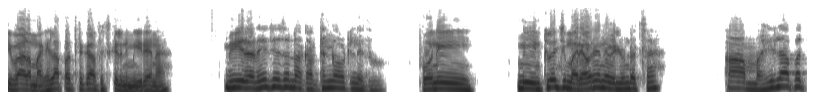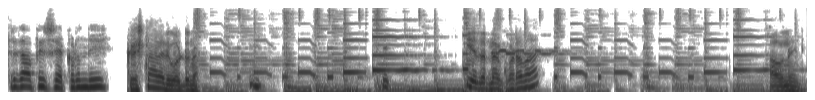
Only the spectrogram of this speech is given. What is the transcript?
ఇవాళ మహిళా పత్రికా ఆఫీస్కి వెళ్ళింది మీరేనా? మీరు అనేది ఏదో నాకు అర్థం కావట్లేదు. పోనీ మీ ఇంట్లోంచి మరెవరైనా వెళ్ళి ఉండొచ్చా ఆ మహిళా పత్రిక ఆఫీస్ ఎక్కడుంది? కృష్ణానది ఒడ్డున. ఏదన్నా గొడవ? అవునండి.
